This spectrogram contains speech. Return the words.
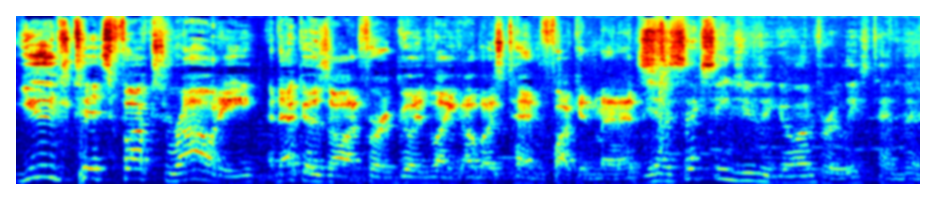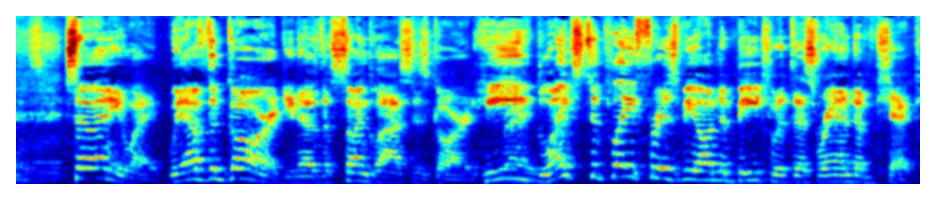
Huge tits fucks Rowdy, and that goes on for a good like almost ten fucking minutes. yeah, sex scenes usually go on for at least ten minutes. So anyway, we have the guard, you know, the sunglasses guard. He Right. likes to play frisbee on the beach with this random chick.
